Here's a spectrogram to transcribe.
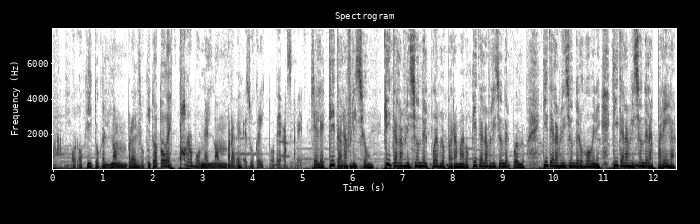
Torbo lo quito, que el nombre de quito todo estorbo en el nombre de Jesucristo de Nazaret. Se le quita la aflicción. Quita la aflicción del pueblo, Padre amado. Quita la aflicción del pueblo. Quita la aflicción de los jóvenes. Quita la aflicción de las parejas.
